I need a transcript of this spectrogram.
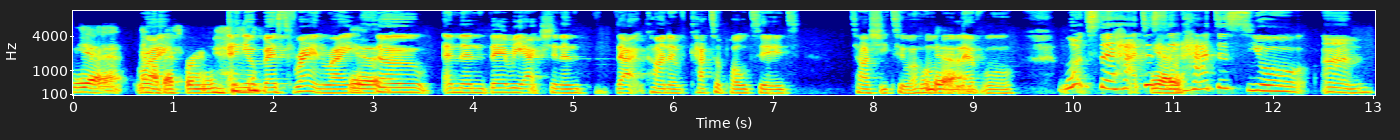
Yeah, and right? my best friend. and your best friend, right? Yeah. So, and then their reaction and that kind of catapulted Tashi to a whole yeah. new level. What's the how does yeah. how does your um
